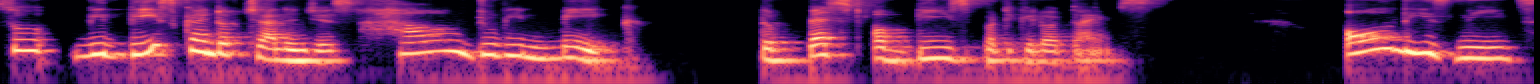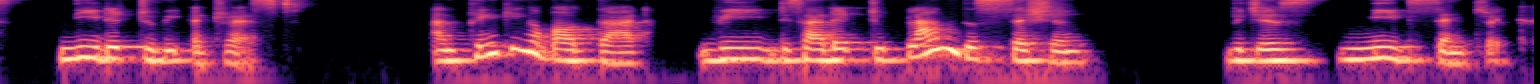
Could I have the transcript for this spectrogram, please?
So with these kind of challenges, how do we make the best of these particular times? All these needs needed to be addressed. And thinking about that, we decided to plan this session, which is need-centric.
